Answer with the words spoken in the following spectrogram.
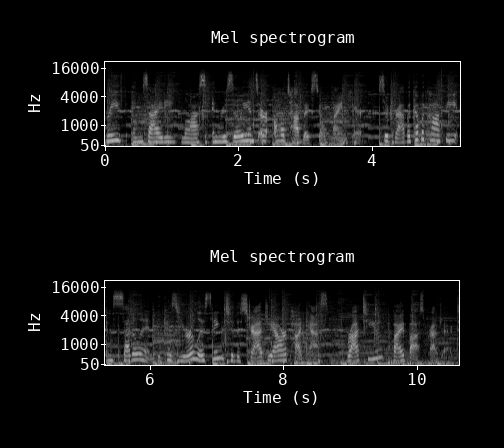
Grief, anxiety, loss, and resilience are all topics you'll find here. So grab a cup of coffee and settle in because you're listening to the Strategy Hour podcast, brought to you by Boss Project.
